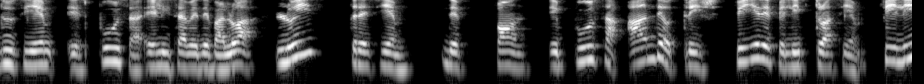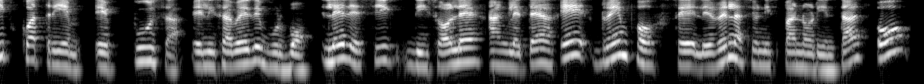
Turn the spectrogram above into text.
XII esposa Elizabeth de Valois, Louis XIII de France esposa Anne de Autriche, fille de Philippe III. Philippe IV esposa Elizabeth de Bourbon. Le décide d'isoler Angleterre et renforcer les relations hispano-orientales au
